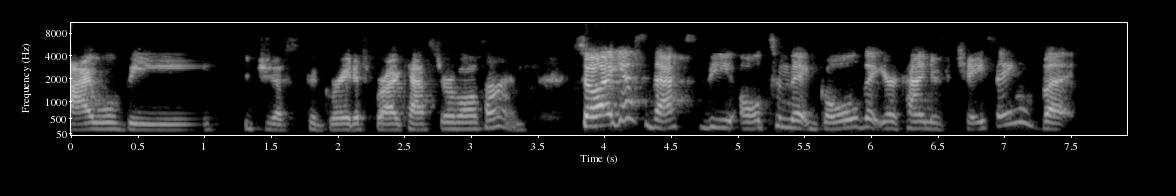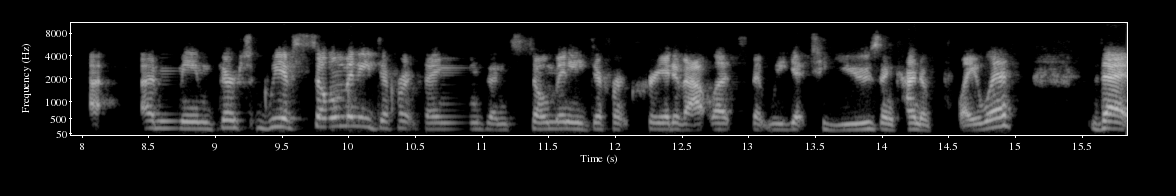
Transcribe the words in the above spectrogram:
I will be just the greatest broadcaster of all time. So I guess that's the ultimate goal that you're kind of chasing. But I mean, there's we have so many different things and so many different creative outlets that we get to use and kind of play with that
